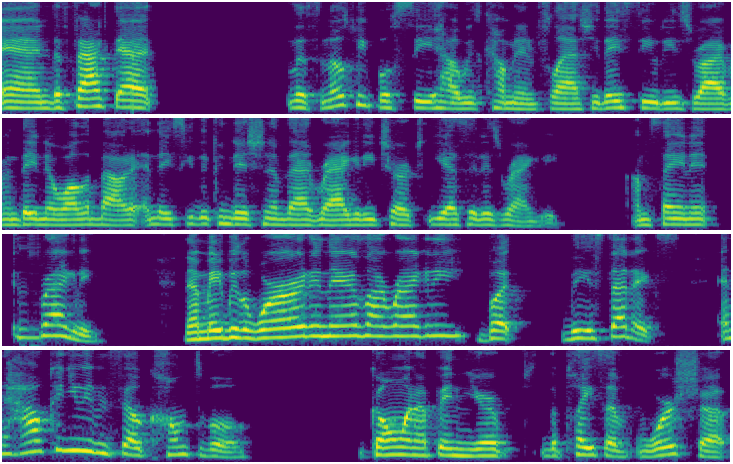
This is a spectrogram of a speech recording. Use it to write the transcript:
And the fact that, listen, those people see how he's coming in flashy. They see what he's driving. They know all about it. And they see the condition of that raggedy church. Yes, it is raggedy. I'm saying it. It's raggedy. Now, maybe the word in there is not raggedy, but the aesthetics. And how can you even feel comfortable going up in your the place of worship,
